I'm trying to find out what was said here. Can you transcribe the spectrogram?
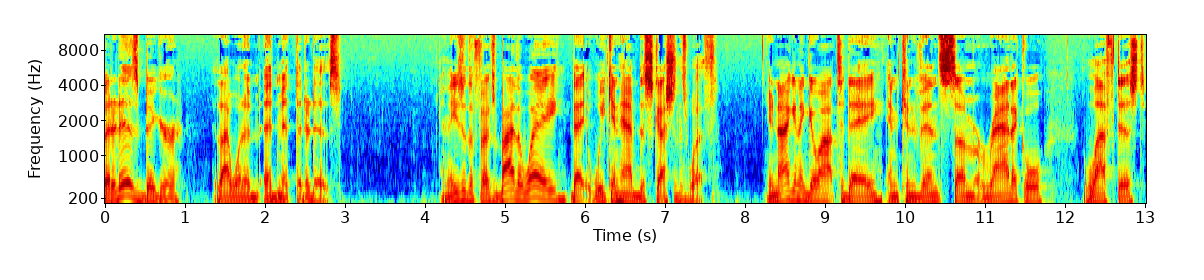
but it is bigger than I want to admit that it is. And these are the folks, by the way, that we can have discussions with. You're not going to go out today and convince some radical leftist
